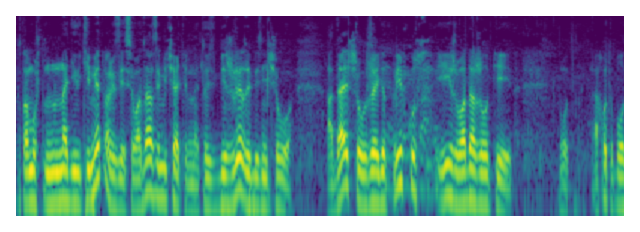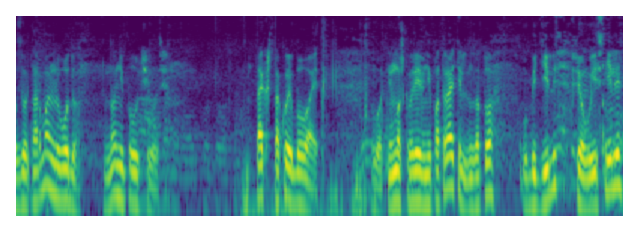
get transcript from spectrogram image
Потому что на 9 метрах здесь вода замечательная, то есть без железа, без ничего. А дальше уже идет привкус и вода желтеет. Вот. Охота было сделать нормальную воду, но не получилось. Так что такое бывает. Вот. Немножко времени потратили, но зато убедились, все выяснили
